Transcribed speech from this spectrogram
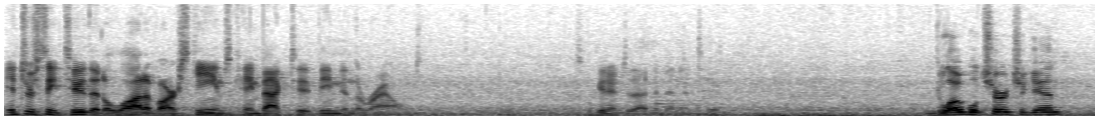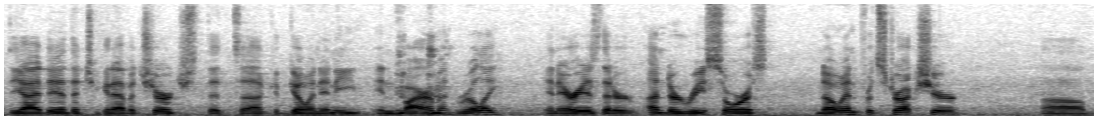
Interesting too that a lot of our schemes came back to being in the round. So we'll get into that in a minute too. Global church again. The idea that you could have a church that uh, could go in any environment, really, in areas that are under resourced, no infrastructure. Um,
